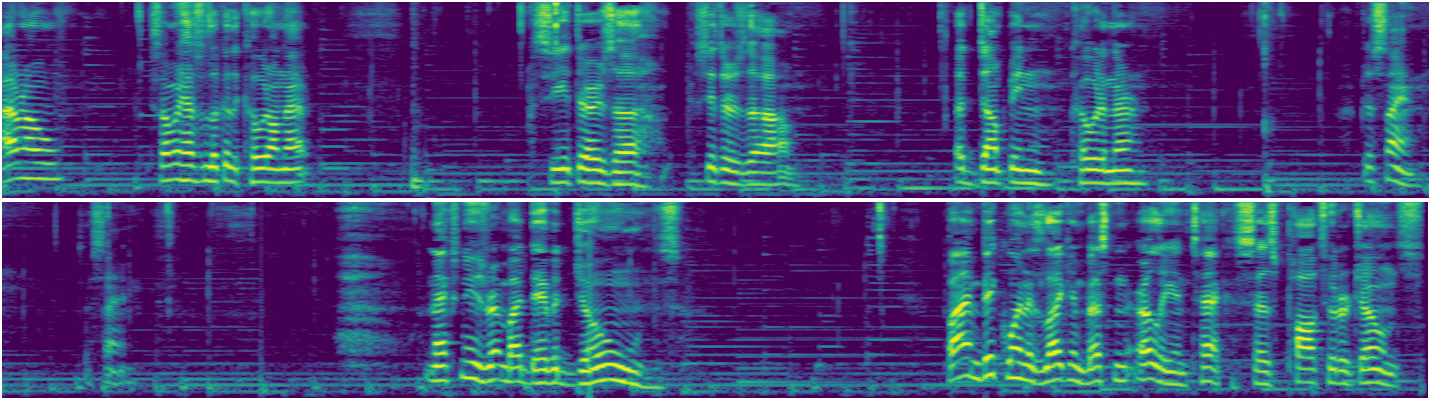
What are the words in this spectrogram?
I don't know. Somebody has to look at the code on that. See if there's a see if there's a a dumping code in there. Just saying. Just saying. Next news written by David Jones. Buying Bitcoin is like investing early in tech, says Paul Tudor Jones.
